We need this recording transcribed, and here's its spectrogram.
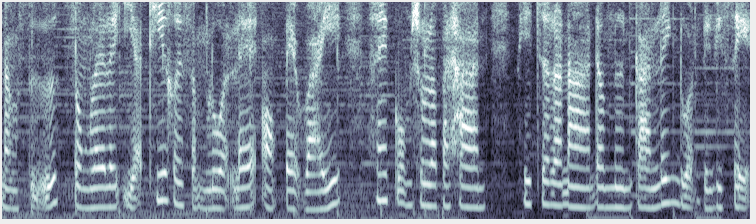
หนังสือส่งรายละเอียดที่เคยสำรวจและออกแบบไว้ ให้กรมชลประทาน พิจารณาดำเนินการเร่งด่วนเป็นพิเศษ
